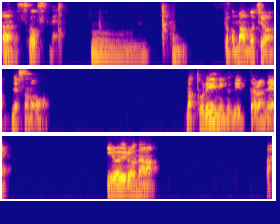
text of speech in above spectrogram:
うん、そうですね。うん。うん。とか、まあもちろんね、その、まあ、トレーニングで言ったらね、いろいろな、まあ、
